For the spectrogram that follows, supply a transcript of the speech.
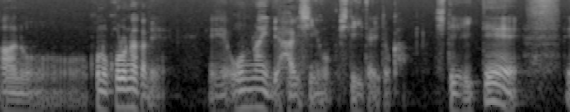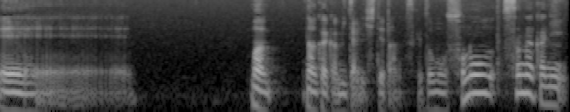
あのこのコロナ禍で、えー、オンラインで配信をしていたりとかしていて、えー、まあ何回か見たりしてたんですけどもそのさなかに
